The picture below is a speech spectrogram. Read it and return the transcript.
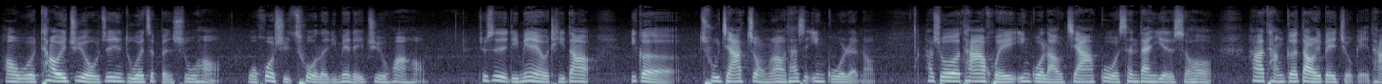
好，我套一句哦，我最近读的这本书哈，我或许错了里面的一句话哈，就是里面有提到一个出家众，然后他是英国人哦，他说他回英国老家过圣诞夜的时候，他堂哥倒了一杯酒给他，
